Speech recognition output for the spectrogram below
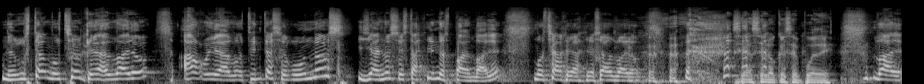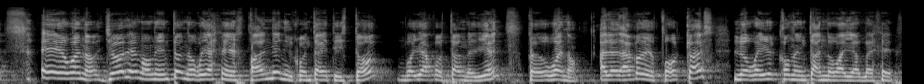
Me gusta mucho que Álvaro ha arruinado 30 segundos y ya no se está haciendo spam, ¿vale? Muchas gracias, Álvaro. se hace lo que se puede. Vale. Eh, bueno, yo de momento no voy a hacer spam de ni cuenta de TikTok. Voy a acostarme bien. Pero bueno, a lo largo del podcast lo voy a ir comentando varias veces.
